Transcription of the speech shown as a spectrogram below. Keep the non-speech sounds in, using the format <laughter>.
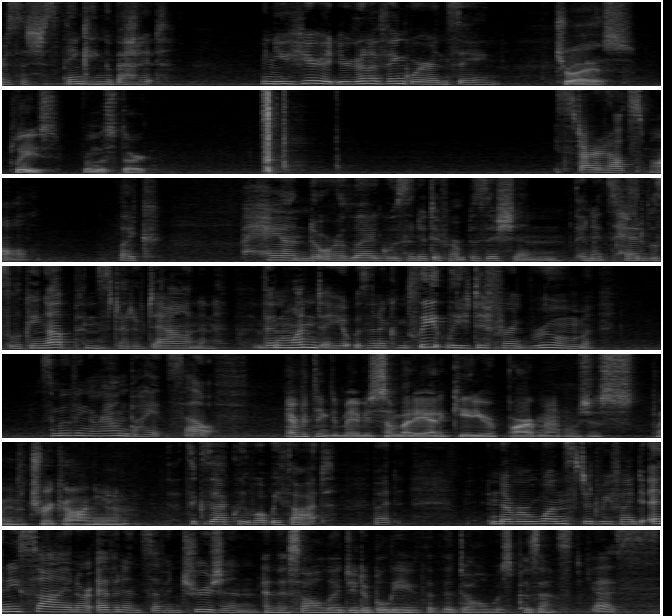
scares us just thinking about it. When you hear it, you're gonna think we're insane. Try us. Please, from the start. It started out small. Like a hand or a leg was in a different position. Then its head was looking up instead of down. And then one day it was in a completely different room. It was moving around by itself. Ever think that maybe somebody had a key to your apartment and was just playing a trick on you? That's exactly what we thought. But never once did we find any sign or evidence of intrusion. And this all led you to believe that the doll was possessed? Yes.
